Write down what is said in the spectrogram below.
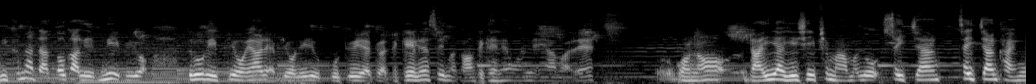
ဒီခဏတာတော့ကလေးမေ့ပြီးတော့သူတို့တွေပျော်ရတဲ့အပျော်လေးတွေကိုကိုတွေ့ရတဲ့အတွက်တကယ်လဲစိတ်မကောင်းတကယ်လဲဝမ်းနည်းရပါတယ်ဘောနော်ဒါကြီးကရေရှိဖြစ်မှာမလို့စိတ်ကြမ်းစိတ်ကြမ်းခိုင်မှု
